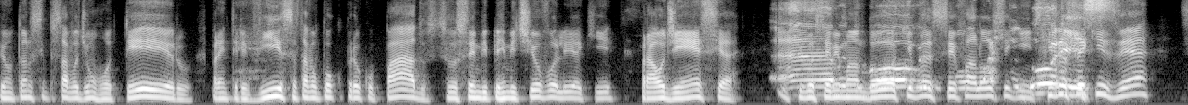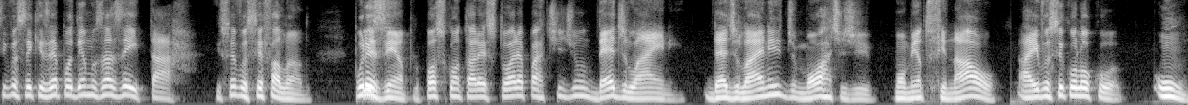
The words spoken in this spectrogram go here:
perguntando se precisava de um roteiro para entrevista, estava um pouco preocupado. Se você me permitir, eu vou ler aqui para a audiência que você ah, me mandou, bom, que você falou o seguinte: se você quiser, se você quiser, podemos azeitar. Isso é você falando. Por Isso. exemplo, posso contar a história a partir de um deadline. Deadline de morte, de momento final. Aí você colocou: um,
